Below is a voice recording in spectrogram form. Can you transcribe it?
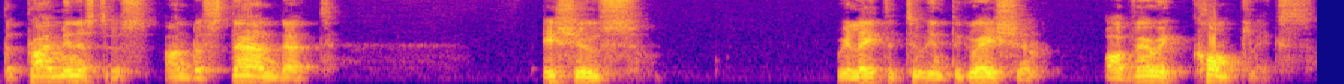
the prime ministers understand that issues related to integration are very complex.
